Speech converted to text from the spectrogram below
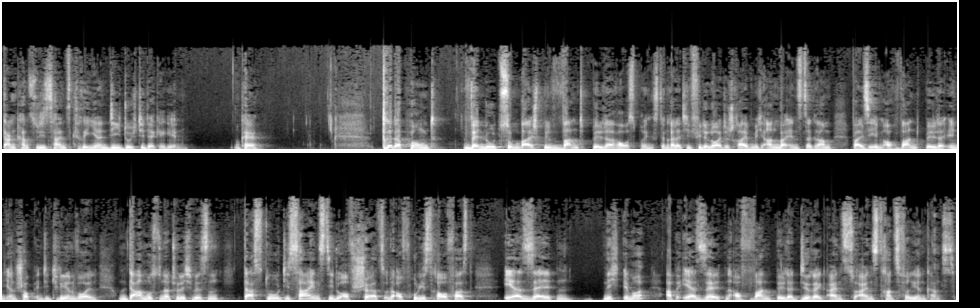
dann kannst du Designs kreieren, die durch die Decke gehen. Okay? Dritter Punkt, wenn du zum Beispiel Wandbilder rausbringst, denn relativ viele Leute schreiben mich an bei Instagram, weil sie eben auch Wandbilder in ihren Shop integrieren wollen. Und da musst du natürlich wissen, dass du Designs, die du auf Shirts oder auf Hoodies drauf hast, eher selten, nicht immer, aber eher selten auf Wandbilder direkt eins zu eins transferieren kannst.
